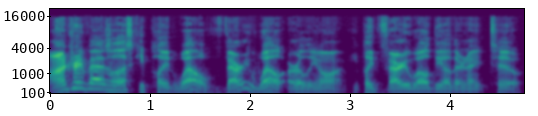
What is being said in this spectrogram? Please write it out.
Andre Vasilevskiy played well, very well early on. He played very well the other night too.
